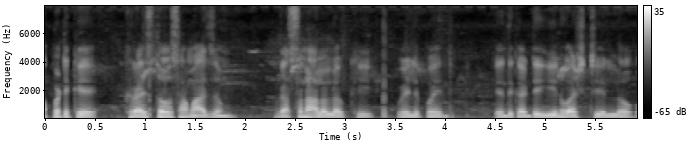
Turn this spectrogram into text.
అప్పటికే క్రైస్తవ సమాజం వ్యసనాలలోకి వెళ్ళిపోయింది. ఎందుకంటే యూనివర్సిటీల్లో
